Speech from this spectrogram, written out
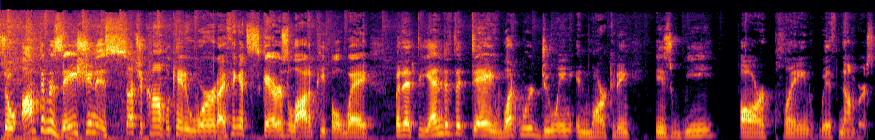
So, optimization is such a complicated word. I think it scares a lot of people away. But at the end of the day, what we're doing in marketing is we are playing with numbers.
